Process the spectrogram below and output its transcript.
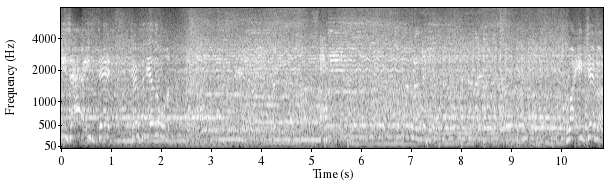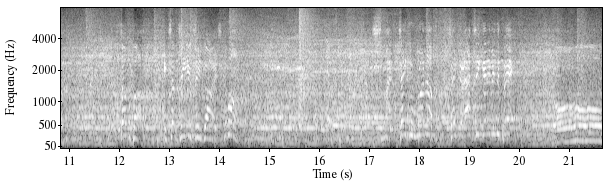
He's out. He's dead. Go for the other one. Right, Endeavor. Thumper. It's up to you two guys. Come on. Smack. Take a run up. Take a. That's. Get him in the pit. Oh.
